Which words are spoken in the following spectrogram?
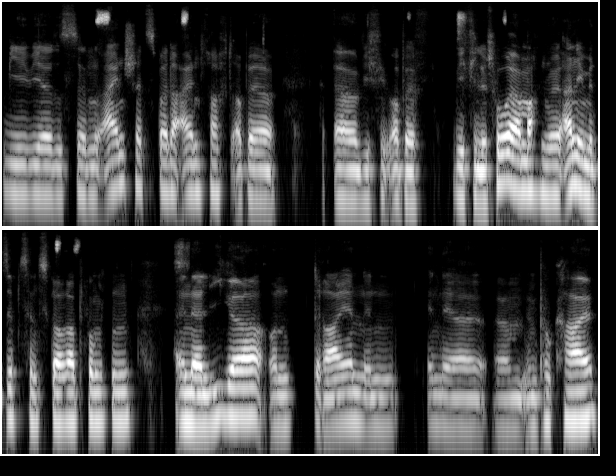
wie, wie er das denn einschätzt bei der Eintracht, ob er, äh, wie, viel, ob er wie viele Tore er machen will. Nee, mit 17 Scorerpunkten in der Liga und dreien in, in der, ähm, im Pokal,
